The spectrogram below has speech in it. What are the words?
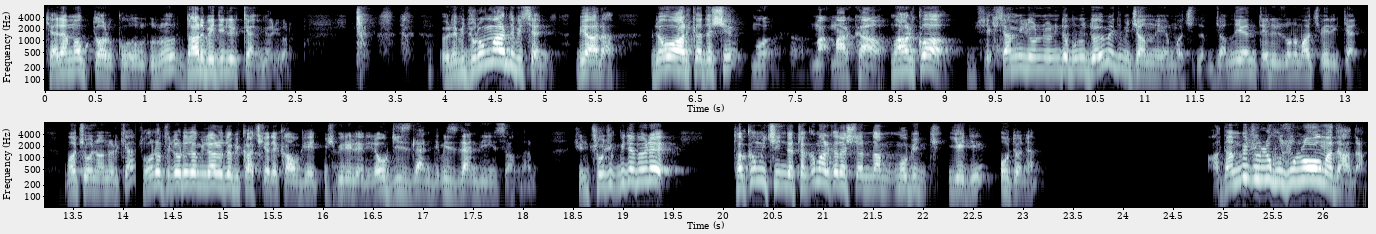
Kerem Aktürkoğlu'nu darp edilirken görüyorum. Öyle bir durum vardı bir sene bir ara. Ne o arkadaşı? Mu- Ma- Markao. Marco 80 milyonun önünde bunu dövmedi mi canlı yayın maçında? Canlı yayın televizyonu maç verirken, maç oynanırken. Sonra Florida Milano'da birkaç kere kavga etmiş birileriyle. O gizlendi, izlendi insanlar. Şimdi çocuk bir de böyle takım içinde takım arkadaşlarından mobbing yedi o dönem. Adam bir türlü huzurlu olmadı adam.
